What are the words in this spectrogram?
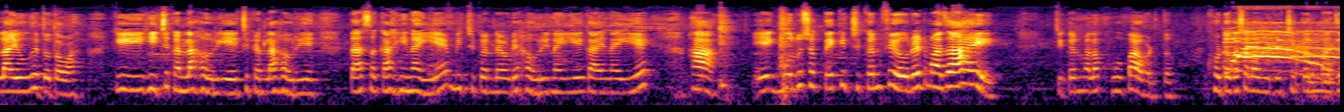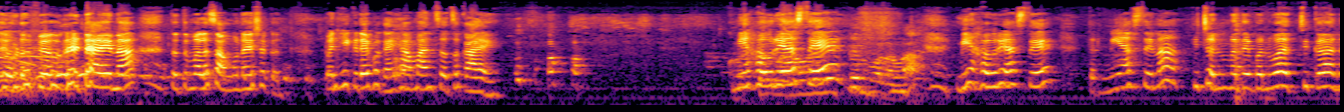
लाईव्ह घेतो तेव्हा की ही चिकनला हवरी आहे चिकनला हवरी आहे. तर असं काही नाही आहे मी चिकनला एवढी हवरी आहे काय नाही आहे हां एक बोलू शकते की चिकन फेवरेट माझं आहे. चिकन मला खूप आवडतं. खोटं कशाला बोलू? चिकन माझं एवढं फेवरेट आहे ना तर तुम्हाला सांगू नाही शकत. पण इकडे बघा ह्या माणसाचं काय आहे? मी हवरी असते. मी हवरी असते. तर मी असते ना किचनमध्ये बनवत चिकन.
